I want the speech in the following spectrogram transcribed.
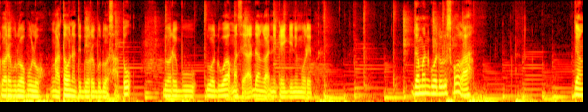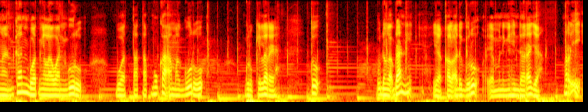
2020, nggak tahu nanti 2021, 2022 masih ada nggak nih kayak gini murid. Zaman gua dulu sekolah, jangankan buat ngelawan guru buat tatap muka sama guru guru killer ya itu udah nggak berani. Ya kalau ada guru ya mending hindar aja. Ngeri.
